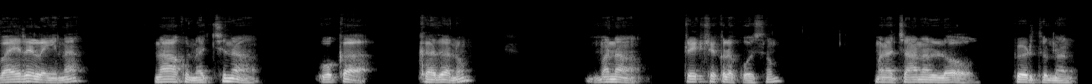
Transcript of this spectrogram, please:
వైరల్ అయిన నాకు నచ్చిన ఒక కథను మన ప్రేక్షకుల కోసం మన ఛానల్లో పెడుతున్నాను.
